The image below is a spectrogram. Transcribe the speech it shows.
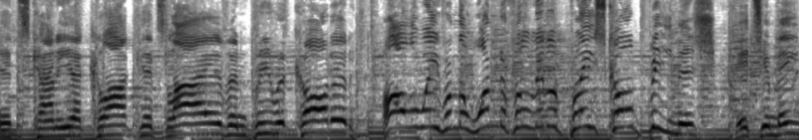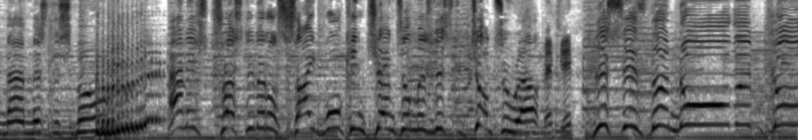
It's Connie o'clock, it's live and pre recorded, all the way from the wonderful little place called Beamish. It's your main man, Mr. Smoove, and his trusty little sidewalking gentleman, Mr. John Turrell. This is the Northern Coal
